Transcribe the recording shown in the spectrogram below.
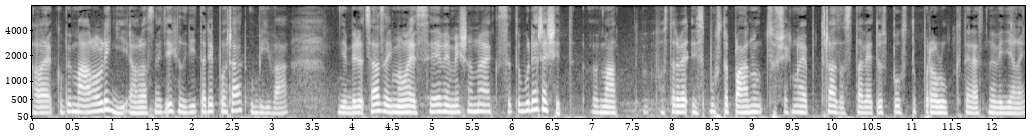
ale jakoby málo lidí a vlastně těch lidí tady pořád ubývá. Mě by docela zajímalo, jestli je vymyšleno, jak se to bude řešit. Má v Ostravě je spousta plánů, co všechno je potřeba zastavit, je tu spousta proluk, které jsme viděli.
